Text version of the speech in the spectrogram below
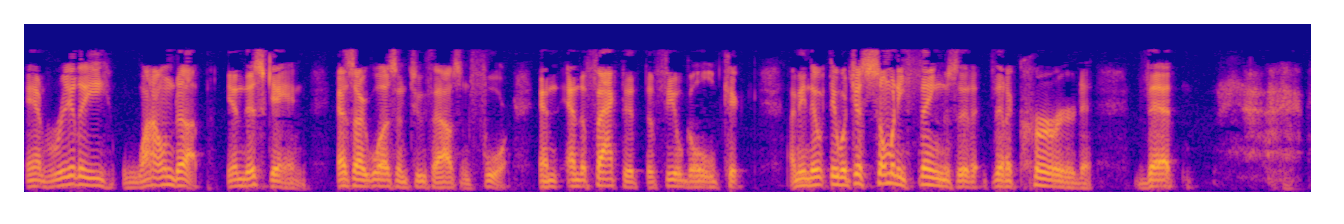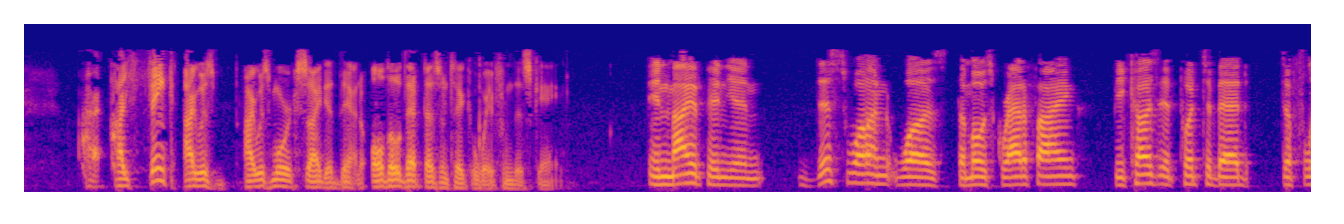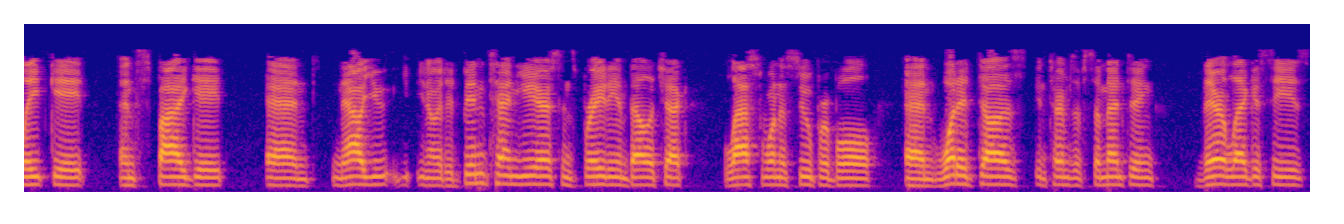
and really wound up in this game as I was in 2004. And and the fact that the field goal kick I mean, there, there were just so many things that that occurred that I, I think I was I was more excited then. Although that doesn't take away from this game. In my opinion, this one was the most gratifying because it put to bed Deflategate and Spygate, and now you you know it had been ten years since Brady and Belichick last won a Super Bowl, and what it does in terms of cementing their legacies.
